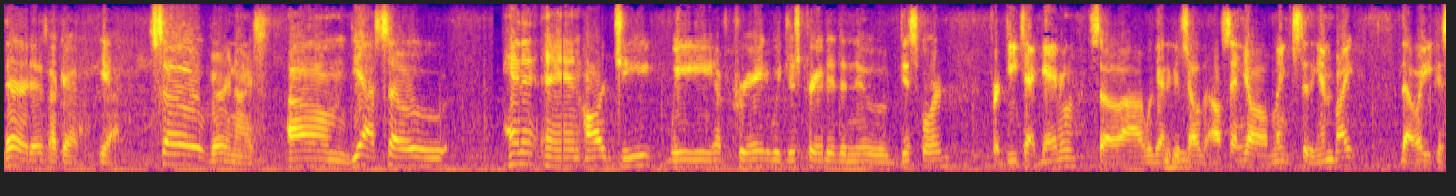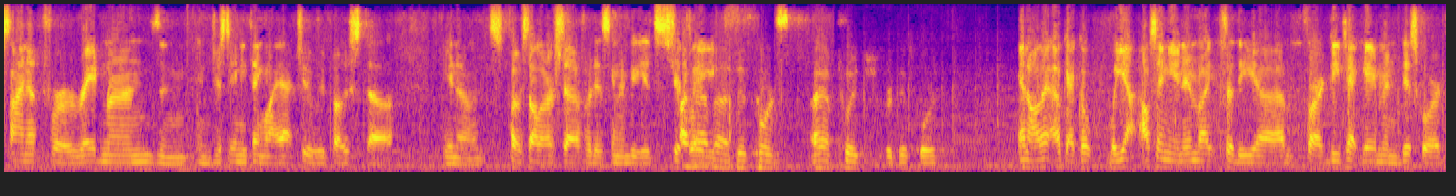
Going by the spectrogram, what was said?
There it is. Okay, yeah. So very nice. Um, yeah. So Hennett and RG, we have created. We just created a new Discord for DTech Gaming. So uh, we got to get y'all. I'll send y'all links to the invite. That way you can sign up for raid runs and, and just anything like that too. We post, uh, you know, post all our stuff. But it's gonna be it's strictly. I have uh, Discord. I have Twitch for Discord. and all that. Okay, cool. Well, yeah, I'll send you an invite for the uh, for our DTech Gaming Discord.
